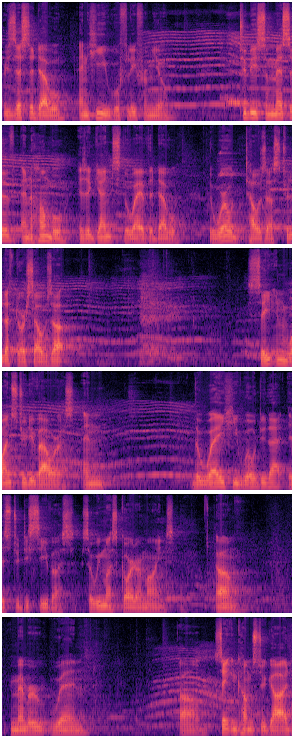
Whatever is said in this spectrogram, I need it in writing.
Resist the devil, and he will flee from you. To be submissive and humble is against the way of the devil. The world tells us to lift ourselves up. Satan wants to devour us, and the way he will do that is to deceive us. So we must guard our minds. Um, remember when um, Satan comes to God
